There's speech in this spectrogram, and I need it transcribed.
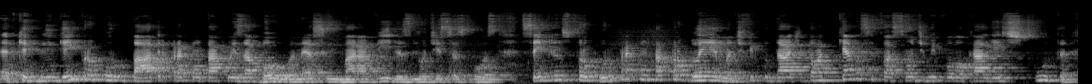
é porque ninguém procura um padre para contar coisa boa, né? Assim, maravilhas, notícias boas. Sempre nos procuram para contar problema, dificuldade. Então, aquela situação de me colocar ali à escuta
